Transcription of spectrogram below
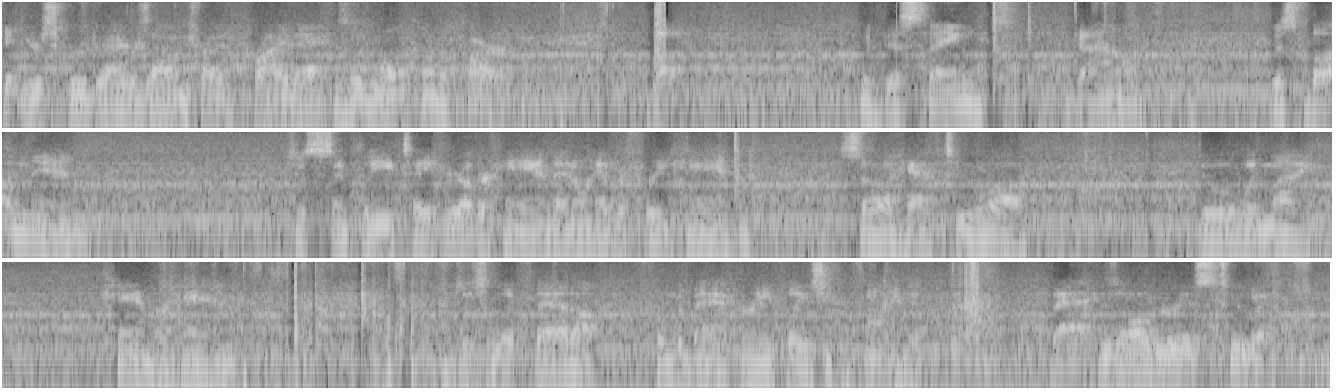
get your screwdrivers out and try to pry that because it won't come apart. But with this thing down, this button in, just simply take your other hand. I don't have a free hand, so I have to uh, do it with my camera hand. Just lift that up from the back or any place you can find it. That is all there is to it.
